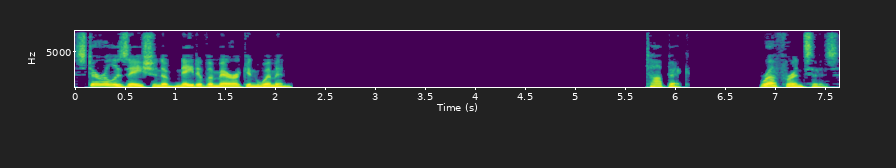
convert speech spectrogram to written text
Sterilization of Native American women. References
